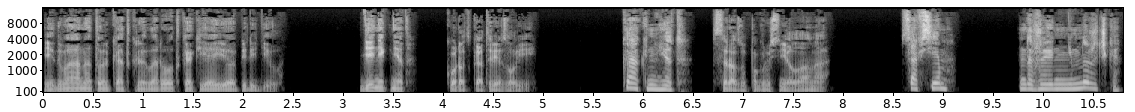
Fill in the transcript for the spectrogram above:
Едва она только открыла рот, как я ее опередил. «Денег нет», — коротко отрезал ей. «Как нет?» — сразу погрустнела она. «Совсем? Даже немножечко?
